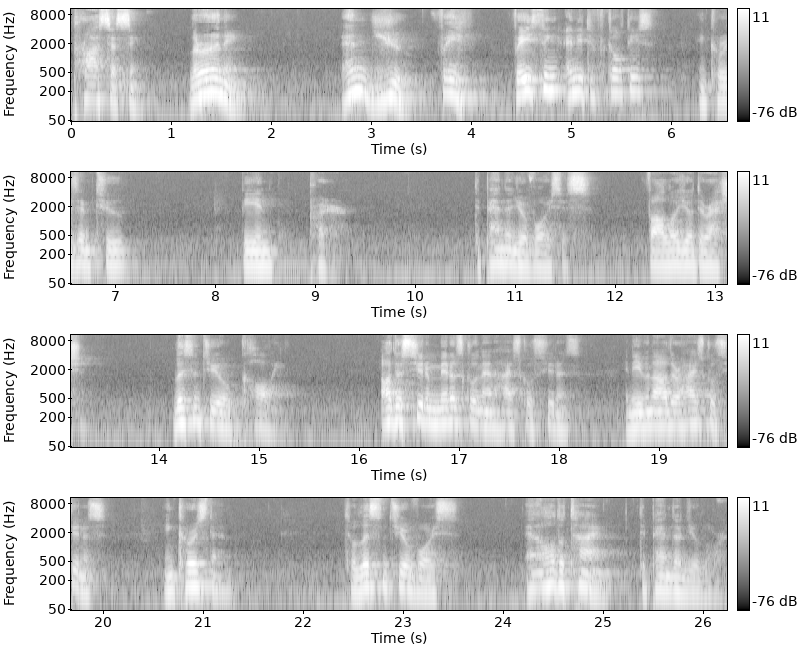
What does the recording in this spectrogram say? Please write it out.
processing, learning, and you, faith, facing any difficulties, encourage them to be in prayer. Depend on your voices, follow your direction, listen to your calling. Other students, middle school and high school students, and even other high school students, encourage them to listen to your voice and all the time depend on you, Lord.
